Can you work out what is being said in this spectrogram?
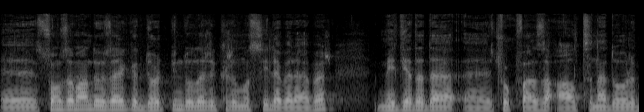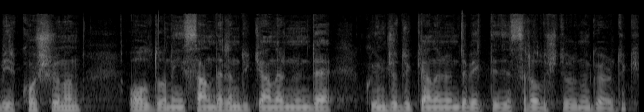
Ee, son zamanda özellikle 4000 doların kırılmasıyla beraber medyada da e, çok fazla altına doğru bir koşunun olduğunu, insanların dükkanların önünde, kuyumcu dükkanların önünde beklediğini sıra oluşturduğunu gördük.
